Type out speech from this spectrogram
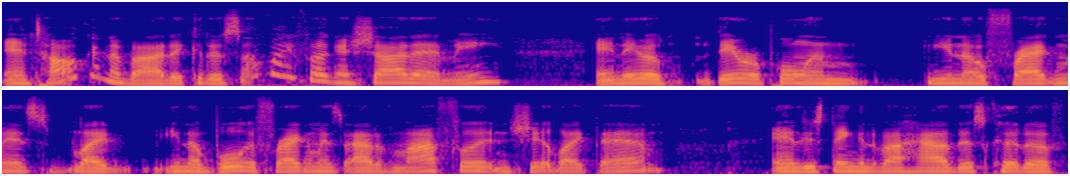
and talking about it? Cause if somebody fucking shot at me and they were they were pulling, you know, fragments like, you know, bullet fragments out of my foot and shit like that, and just thinking about how this could have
